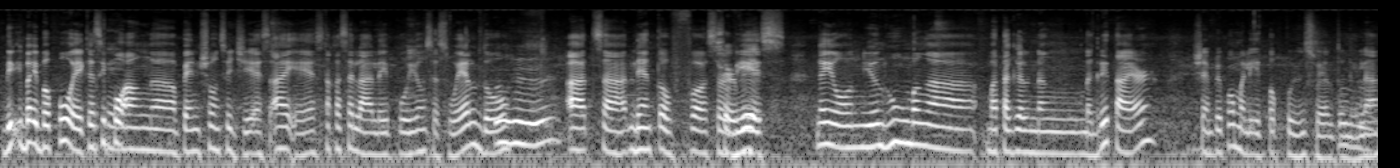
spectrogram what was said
Iba-iba po eh. Kasi Okay. po ang ah, pension sa GSIS, nakasalalay po yung sa sweldo at sa length of ah, service. Ngayon, yun hong mga matagal nang nag-retire, syempre po maliit pa po yung sweldo nila.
